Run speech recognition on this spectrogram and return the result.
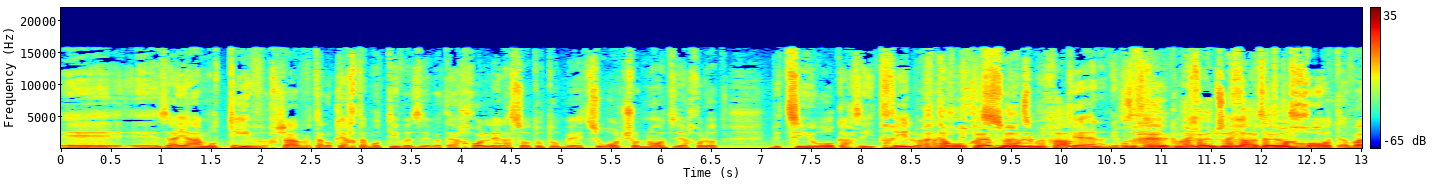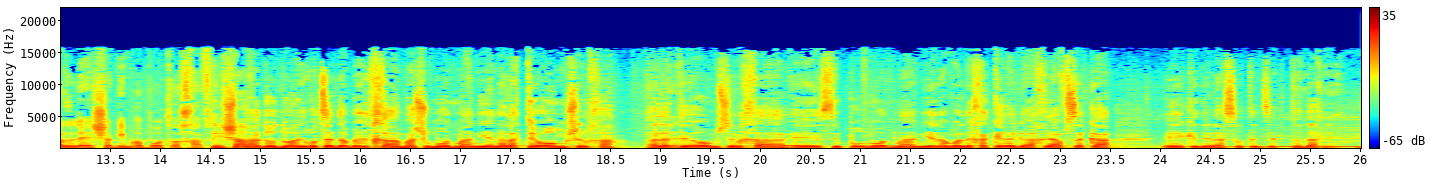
אה, אה, זה היה המוטיב. עכשיו, אתה לוקח את המוטיב הזה ואתה יכול לעשות אותו בצורות שונות. זה יכול להיות בציור, כך זה התחיל, ואחר כך בטיסול. אתה רוכב בעצמך? כן, אני רוכב. זה חלק מהחיים שלך עד היום? היום קצת פחות, אבל אה, שנים רבות רכבתי. תשמע, עכשיו... דודו, אני רוצה לדבר איתך משהו מאוד מעניין, על התהום שלך. על כן. התהום שלך, סיפור מאוד מעניין, אבל נחכה רגע אחרי ההפסקה כדי לעשות את זה. תודה. Okay.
